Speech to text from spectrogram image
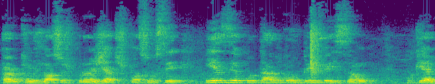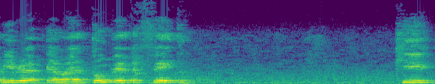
para que os nossos projetos possam ser executados com perfeição. Porque a Bíblia ela é tão perfeita que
